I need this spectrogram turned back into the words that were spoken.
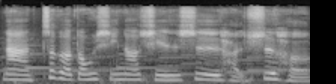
那这个东西呢，其实是很适合，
